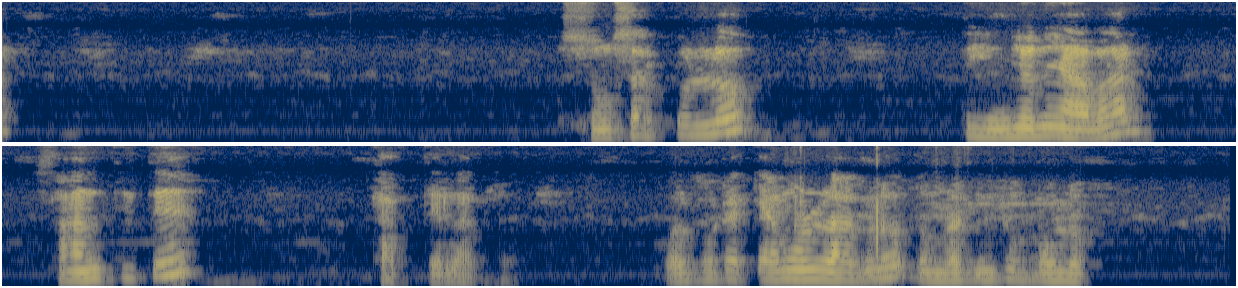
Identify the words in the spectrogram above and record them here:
সংসার করল। তিনজনে আবার শান্তিতে থাকতে লাগল। গল্পটা কেমন লাগল তোমরা কিন্তু বলো।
